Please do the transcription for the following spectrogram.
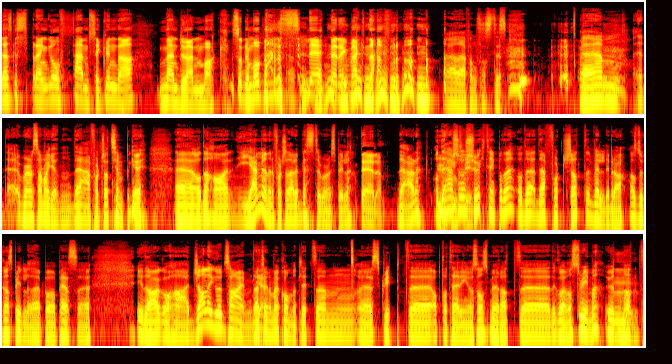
Den skal sprenge om fem sekunder. Men du er en makk, så du må bare slepe deg vekk derfra. Ja, det er fantastisk. Um, Worms Armageddon Det er fortsatt kjempegøy. Uh, og det har Jeg mener det fortsatt er det beste Worms-spillet. Det er det. Det er det. Og det er så sjukt. Tenk på det. Og det, det er fortsatt veldig bra. Altså Du kan spille det på PC i dag og ha jolly good time. Det er yeah. til og med kommet litt um, uh, script-oppdateringer og sånn som gjør at det går an å streame uten Mm. at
